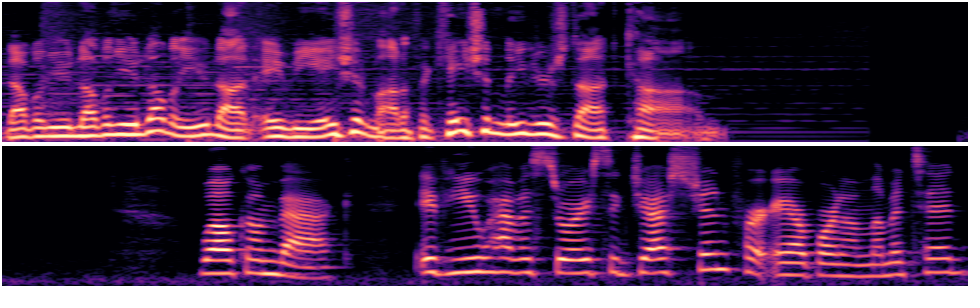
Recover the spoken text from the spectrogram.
www.aviationmodificationleaders.com. Welcome back. If you have a story suggestion for Airborne Unlimited,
